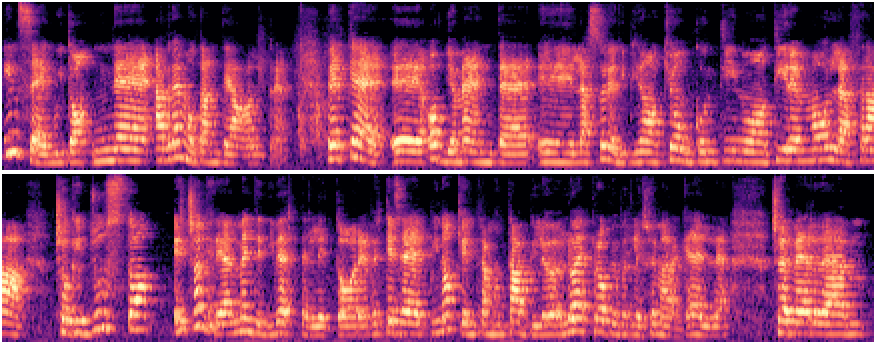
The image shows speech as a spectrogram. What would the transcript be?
In seguito ne avremo tante altre, perché eh, ovviamente eh, la storia di Pinocchio è un continuo tira e molla fra ciò che è giusto e ciò che realmente diverte il lettore, perché se Pinocchio è intramontabile lo è proprio per le sue marachelle, cioè per... Eh,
